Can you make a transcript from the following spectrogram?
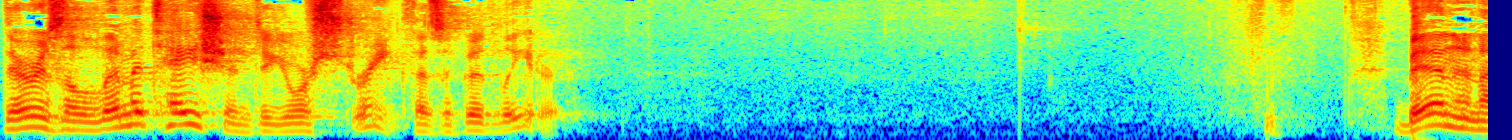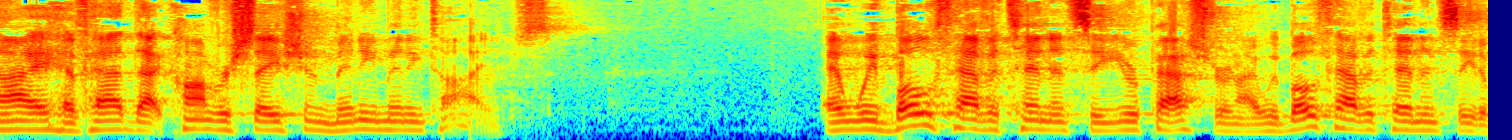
There is a limitation to your strength as a good leader. Ben and I have had that conversation many, many times. And we both have a tendency, your pastor and I, we both have a tendency to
